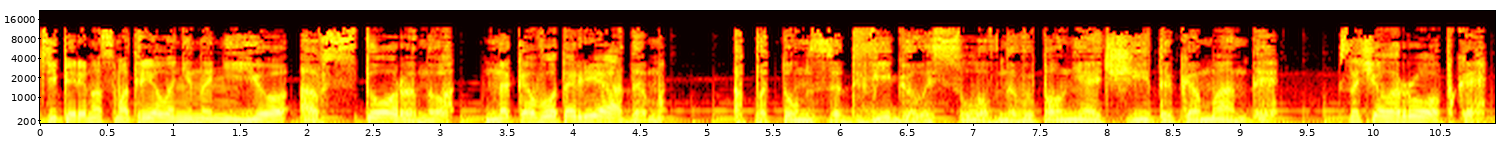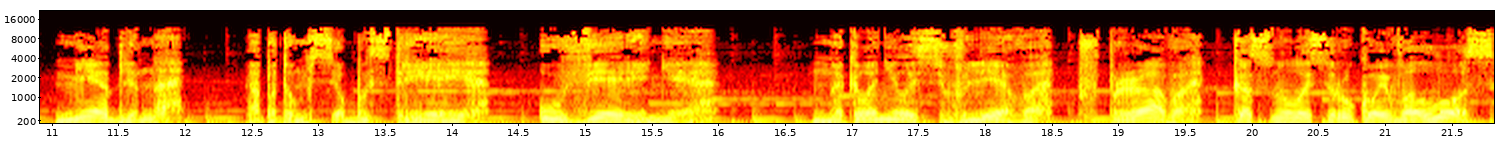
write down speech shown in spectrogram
Теперь она смотрела не на нее, а в сторону, на кого-то рядом, а потом задвигалась, словно выполняя чьи-то команды. Сначала робко, медленно, а потом все быстрее, увереннее наклонилась влево, вправо, коснулась рукой волос.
